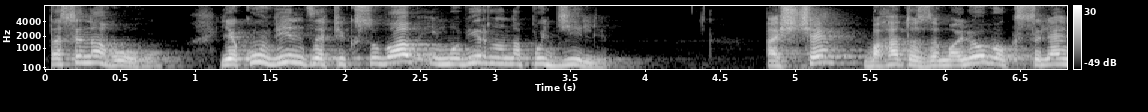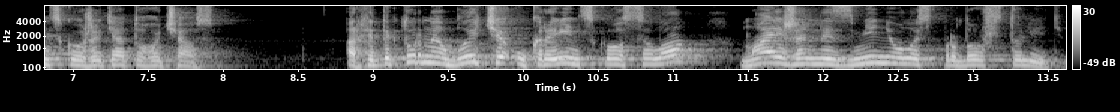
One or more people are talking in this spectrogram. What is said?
та синагогу, яку він зафіксував, ймовірно, на Поділлі. А ще багато замальовок селянського життя того часу. Архітектурне обличчя українського села майже не змінювалось впродовж століть.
